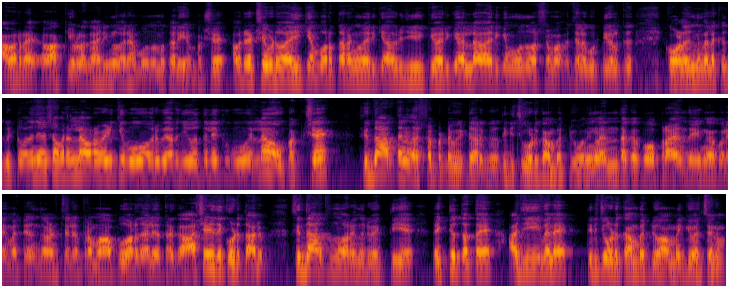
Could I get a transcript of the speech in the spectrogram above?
അവരുടെ ബാക്കിയുള്ള കാര്യങ്ങൾ വരാൻ പോകുന്നത് നമുക്കറിയാം. പക്ഷേ അവർ രക്ഷപ്പെടുമായിരിക്കാം പുറത്തിറങ്ങുമായിരിക്കും അവർ ജീവിക്കുമായിരിക്കും എല്ലാമായിരിക്കും മൂന്ന് വർഷം ചില കുട്ടികൾക്ക് കോളേജിൽ നിന്ന് വിലക്ക് കിട്ടും. അതിനുശേഷം അവരെല്ലാം അവരുടെ വഴിക്ക് പോകും. അവർ വേറെ ജീവിതത്തിലേക്ക് പോകും. എല്ലാം ആവും. പക്ഷേ സിദ്ധാർത്ഥനെ നഷ്ടപ്പെട്ട വീട്ടുകാർക്ക് തിരിച്ചു കൊടുക്കാൻ പറ്റുമോ? നിങ്ങൾ എന്തൊക്കെ കോപ്രായം തേങ്ങാക്കൊലയും മറ്റേതും കാണിച്ചാലും എത്ര മാപ്പ് പറഞ്ഞാലും എത്ര കാശ് എഴുതി കൊടുത്താലും സിദ്ധാർത്ഥ് എന്ന് പറയുന്ന ഒരു വ്യക്തിയെ വ്യക്തിത്വത്തെ ആ ജീവനെ തിരിച്ചു കൊടുക്കാൻ പറ്റുമോ അമ്മയ്ക്കും അച്ഛനും?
